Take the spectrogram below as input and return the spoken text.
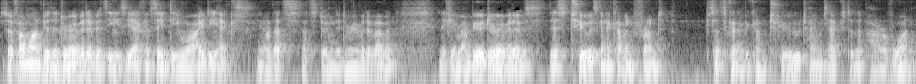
So if I want to do the derivative, it's easy. I can say dy dx. You know, that's that's doing the derivative of it. And if you remember your derivatives, this 2 is going to come in front. So it's going to become 2 times x to the power of 1.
